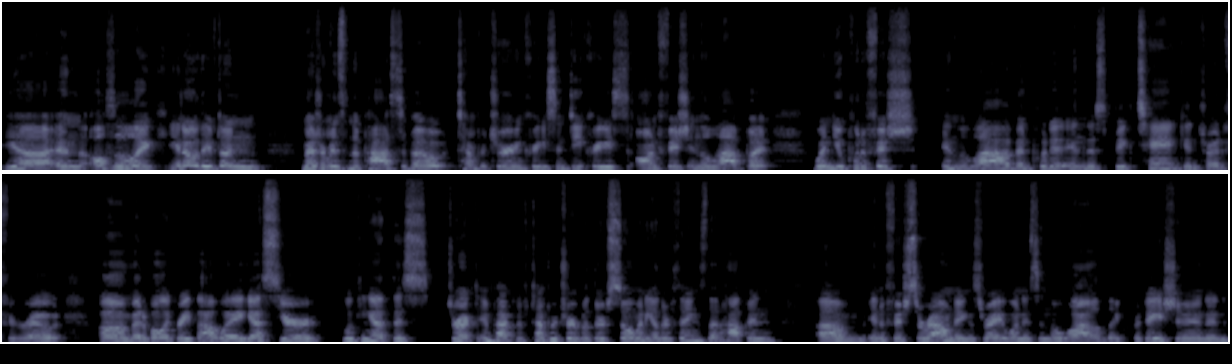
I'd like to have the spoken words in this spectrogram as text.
Yeah, and also like, you know, they've done measurements in the past about temperature increase and decrease on fish in the lab, but when you put a fish in the lab and put it in this big tank and try to figure out um, metabolic rate that way, yes, you're looking at this direct impact of temperature, but there's so many other things that happen um, in a fish surroundings, right? When it's in the wild, like predation and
